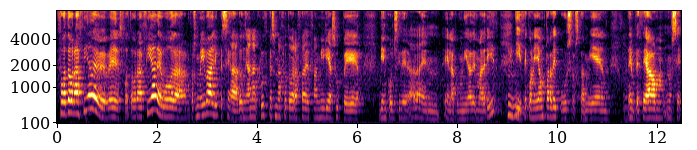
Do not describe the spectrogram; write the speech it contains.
fotografía de bebés, fotografía de boda, pues me iba, yo que sé, a donde Ana Cruz, que es una fotógrafa de familia súper bien considerada en, en, la Comunidad de Madrid, y hice con ella un par de cursos también. Empecé a, no sé,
